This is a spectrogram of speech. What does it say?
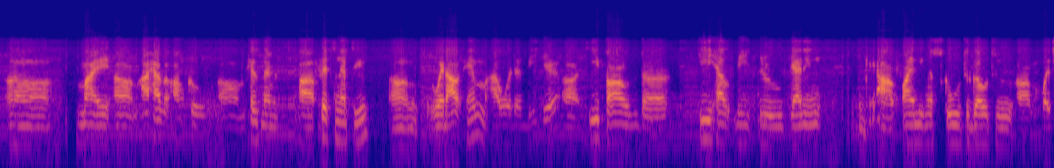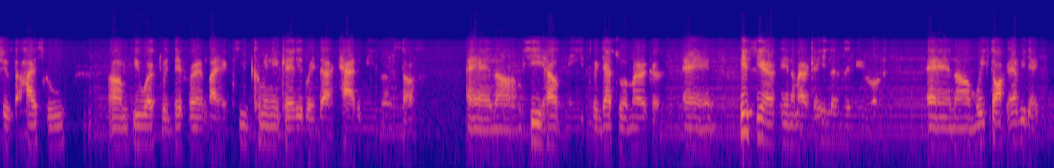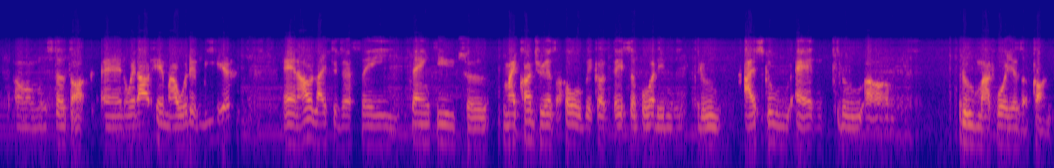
uh, my um, I have an uncle. Um, his name is uh, Fitznephew. Um, without him, I wouldn't be here. Uh, he found uh, he helped me through getting uh, finding a school to go to, um, which is the high school um, he worked with different, like he communicated with the academies and stuff, and um, he helped me to get to America. And he's here in America. He lives in New York, and um, we talk every day. Um, we still talk, and without him, I wouldn't be here. And I would like to just say thank you to my country as a whole because they supported me through high school and through um, through my four years of college.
